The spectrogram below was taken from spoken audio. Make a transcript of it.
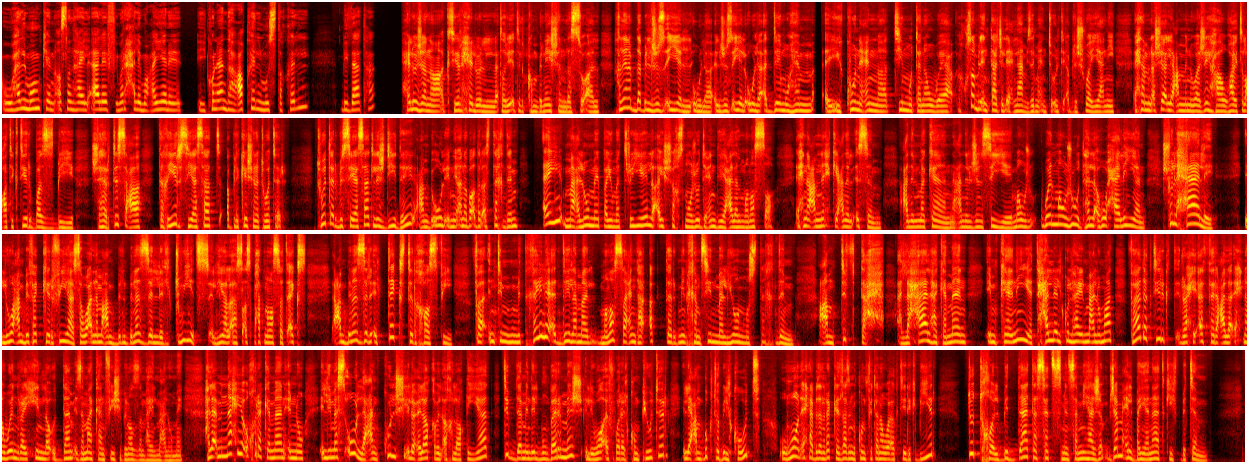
وهل ممكن أصلا هاي الآلة في مرحلة معينة يكون عندها عقل مستقل بذاتها؟ حلو جنى كثير حلو طريقة ال combination للسؤال. خلينا نبدأ بالجزئية الأولى. الجزئية الأولى قد إيه مهم يكون عندنا team متنوع خصوصا بالإنتاج الإعلامي زي ما أنت قلتي قبل شوي. يعني إحنا من الأشياء اللي عم نواجهها وهي طلعت كثير buzz بشهر تسعة تغيير سياسات application تويتر تويتر بالسياسات الجديدة عم بيقول إني أنا بقدر أستخدم أي معلومة بايومترية لأي شخص موجود عندي على المنصة. إحنا عم نحكي عن الاسم عن المكان عن الجنسية موجود وين موجود هلأ هو حاليا؟ شو الحالة اللي هو عم بفكر فيها؟ سواء لما عم بنزل ال tweets اللي هي أصبحت منصة إكس عم بنزل ال text الخاص فيه. فأنت متخيلة قد إيه لما المنصة عندها أكثر من 50 مليون مستخدم عم تفتح لحالها كمان إمكانية تحلل كل هاي المعلومات فهذا كتير رح يأثر على إحنا وين رايحين لقدام إذا ما كان في شيء بينظم هاي المعلومة. هلأ من ناحية أخرى كمان إنه اللي مسؤول عن كل شيء له علاقة بالأخلاقيات تبدأ من المبرمج اللي واقف ورا الكمبيوتر اللي عم بكتب الكود وهون إحنا بدنا نركز لازم يكون في تنوع كتير كبير. تدخل بال data sets بنسميها جمع البيانات كيف بتم.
